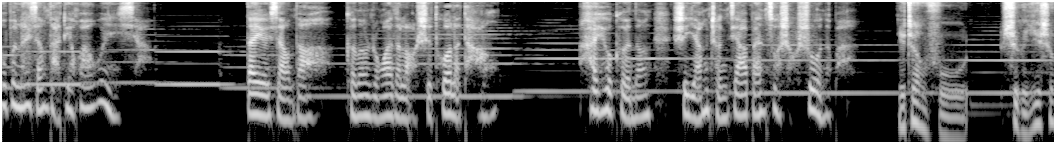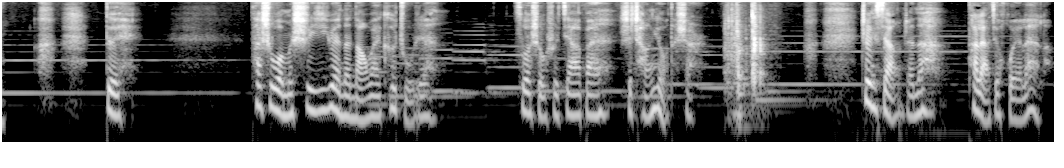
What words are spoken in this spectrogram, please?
我本来想打电话问一下，但又想到。可能蓉儿的老师拖了堂，还有可能是杨成加班做手术呢吧？你丈夫是个医生？对，他是我们市医院的脑外科主任，做手术加班是常有的事儿。正想着呢，他俩就回来了。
